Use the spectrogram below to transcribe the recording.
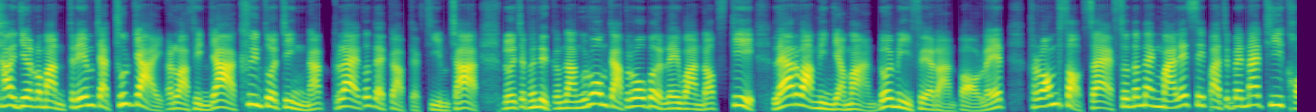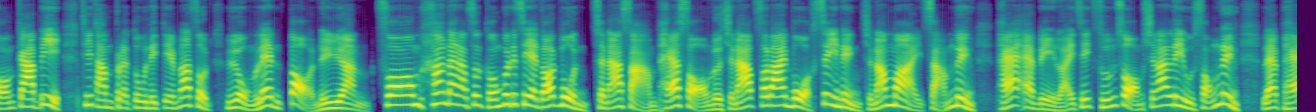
ชาวเยอรมันเตรียมจัดชุดใหญ่ราฟินยาขึ้นตัวจริงนัดแรกตั้งแต่กลับจากทีมชาติ โดยจะผนึกกำลังร่วมกับโรเบิร์ตเลวานดอฟสกี้และรามินยามาน โดยมีเฟรานปอเรสพร้อมสอดแทรกส่วนตำแหน่งหมายเลขสิบอาจจะเป็นหน้าที่ของกาบี้ที่ทำประตูในเกมล่าสุดลงเล่นต่อเนื่อง ฟอร์ม5นัดหลังสุดของบุริเซียดอร์ทมุนชนะ 3 แพ้ 2 โดยชนะฟรายบวก 4-1 ชนะไมล์3-1 แพ้แอร์เบย์ไลซิก0-2 ชนะลิว 2-1 และแพ้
